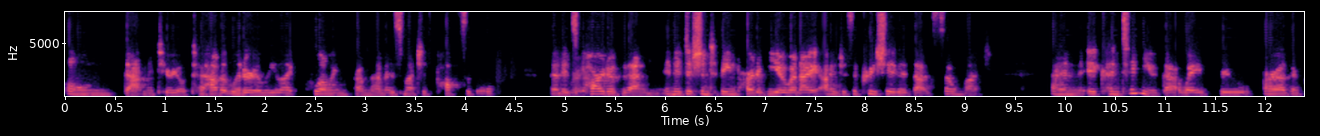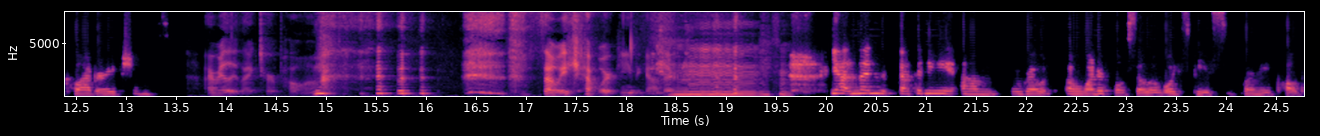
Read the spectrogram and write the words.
own that material, to have it literally like flowing from them as much as possible, that it's Right. part of them in addition to being part of you. And I, I just appreciated that so much. And it continued that way through our other collaborations. I really liked her poem. so we kept working together. Yeah, and then Bethany um, wrote a wonderful solo voice piece for me called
